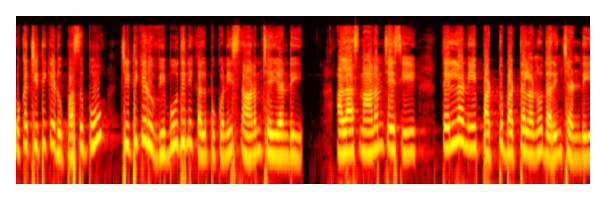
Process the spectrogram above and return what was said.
ఒక చిటికెడు పసుపు చిటికెడు విభూదిని కలుపుకొని స్నానం చేయండి. అలా స్నానం చేసి తెల్లని పట్టు బట్టలను ధరించండి.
